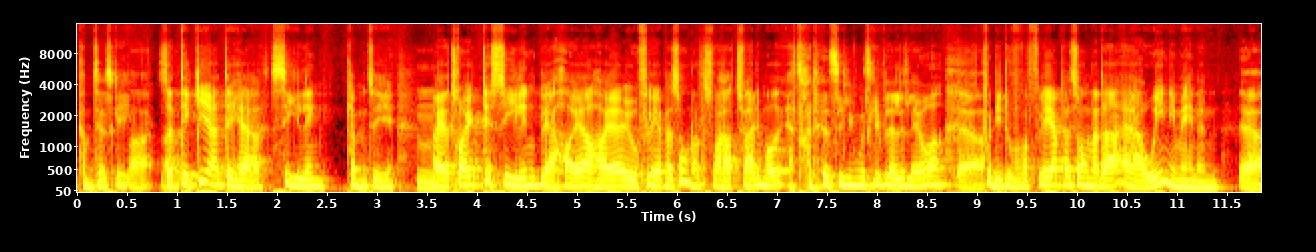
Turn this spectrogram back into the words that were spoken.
komme til at ske. Nej, nej. Så det giver det her ceiling, kan man sige. Mm. Og jeg tror ikke, det ceiling bliver højere og højere, jo flere personer, der svarer. Tværtimod, jeg tror, det her ceiling måske bliver lidt lavere, ja. fordi du får flere personer, der er uenige med hinanden. Ja,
